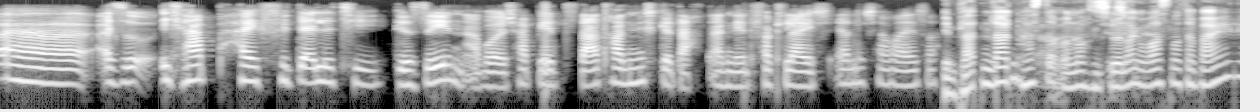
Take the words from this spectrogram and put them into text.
Äh, also ich habe High Fidelity gesehen, aber ich habe jetzt daran nicht gedacht, an den Vergleich, ehrlicherweise. Den Plattenladen hast du aber noch, so lange warst du noch dabei?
